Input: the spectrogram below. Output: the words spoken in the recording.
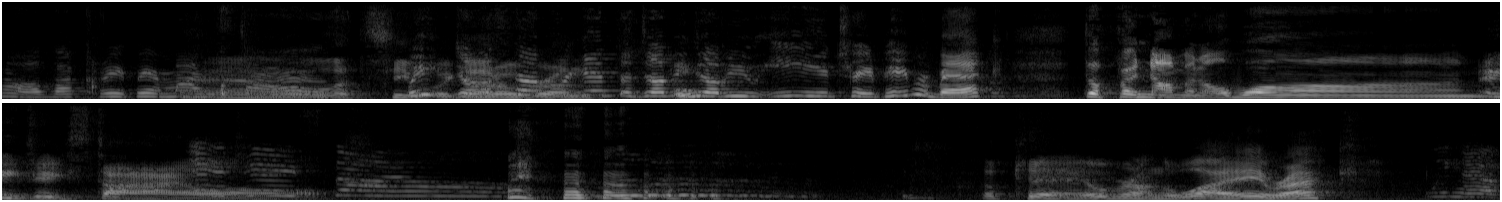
Oh, the creepy monsters. well, let's see what Wait, we don't got let's over not on- forget the oh. WWE trade paperback, the phenomenal one. AJ Style. AJ Styles. Okay, over on the YA rack. we have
